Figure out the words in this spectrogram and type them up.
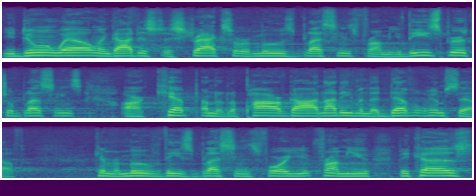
you're doing well and God just extracts or removes blessings from you. These spiritual blessings are kept under the power of God. Not even the devil himself can remove these blessings for you from you because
